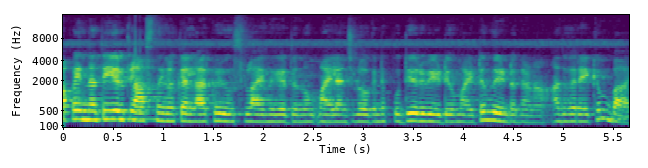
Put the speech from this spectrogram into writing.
അപ്പോൾ ഇന്നത്തെ ഈ ഒരു ക്ലാസ് നിങ്ങൾക്ക് എല്ലാവർക്കും യൂസ്ഫുൾ ആയെന്ന് കരുതുന്നു. മൈലാഞ്ച് ബ്ലോഗിന്റെ പുതിയൊരു വീഡിയോ ആയിട്ട് വീണ്ടും കാണാം. അതുവരേക്കും ബൈ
